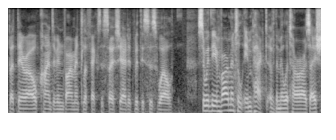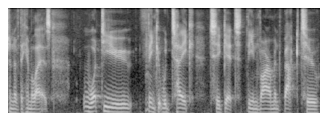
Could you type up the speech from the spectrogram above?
but there are all kinds of environmental effects associated with this as well. So, with the environmental impact of the militarization of the Himalayas, what do you think it would take to get the environment back to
